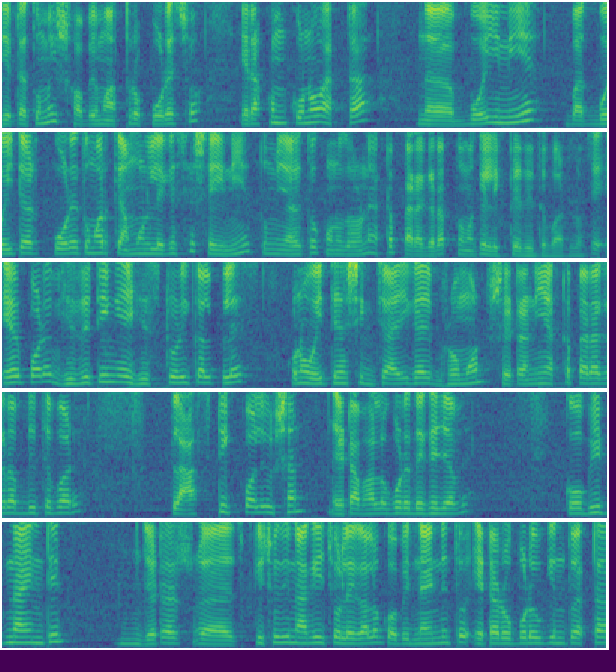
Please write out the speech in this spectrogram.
যেটা তুমি সবেমাত্র পড়েছো, এরকম কোনো একটা বই নিয়ে বা বইটার পড়ে তোমার কেমন লেগেছে সেই নিয়ে তুমি হয়তো কোনো ধরনের একটা প্যারাগ্রাফ তোমাকে লিখতে দিতে পারল। এরপরে ভিজিটিং এ হিস্টোরিক্যাল প্লেস কোনো ঐতিহাসিক জায়গায় ভ্রমণ, সেটা নিয়ে একটা প্যারাগ্রাফ দিতে পারে। প্লাস্টিক পলিউশন এটা ভালো করে দেখে যাবে। কোভিড নাইন্টিন যেটা কিছুদিন আগেই চলে গেল কোভিড নাইন্টিন তো এটার উপরেও কিন্তু একটা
